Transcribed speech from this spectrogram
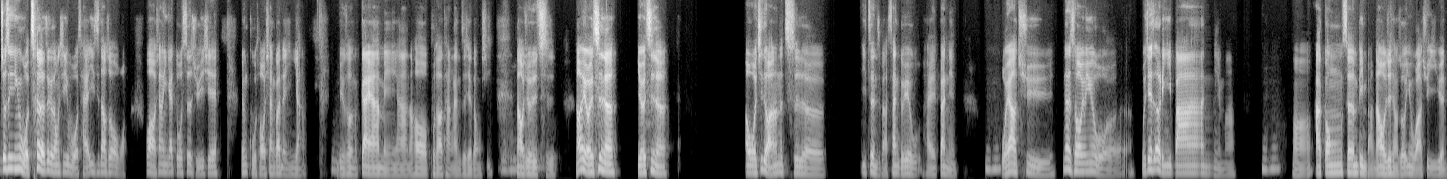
就是因为我测了这个东西，我才意识到说，哦，我我好像应该多摄取一些跟骨头相关的营养，比如说什么钙啊、镁啊，然后葡萄糖胺这些东西。那我就去吃。然后有一次呢，有一次呢，哦，我记得好像那吃了一阵子吧，三个月还半年。嗯我要去那时候，因为我我记得是二零一八年吗？嗯哼哦，阿公生病吧，然后我就想说，因为我要去医院，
